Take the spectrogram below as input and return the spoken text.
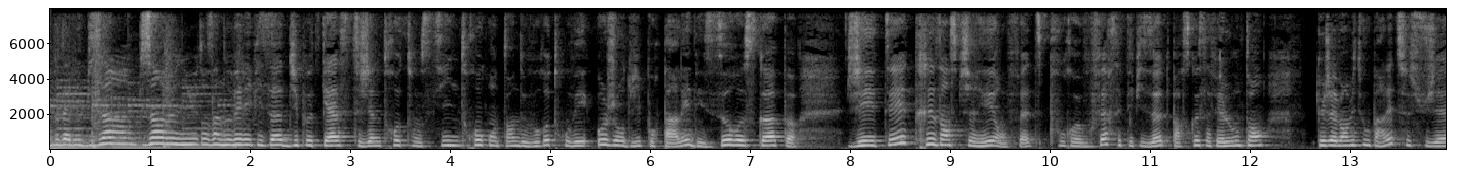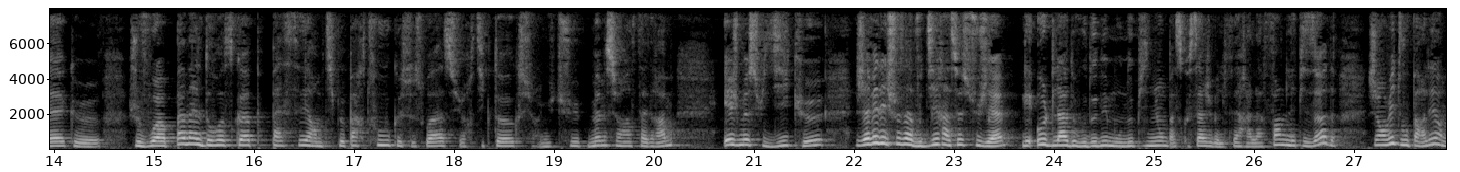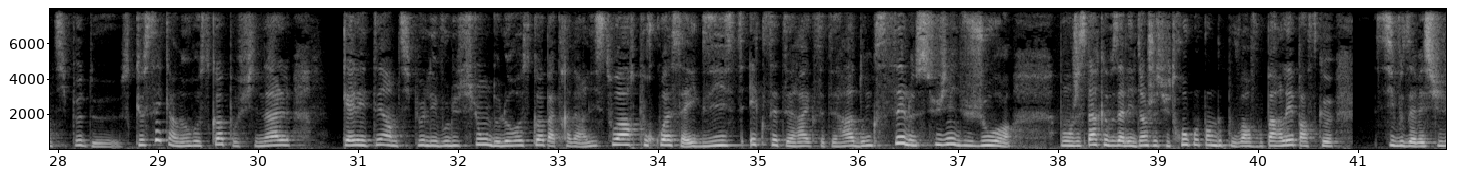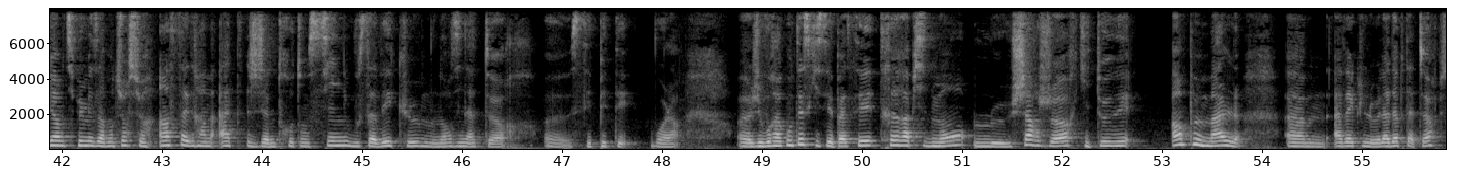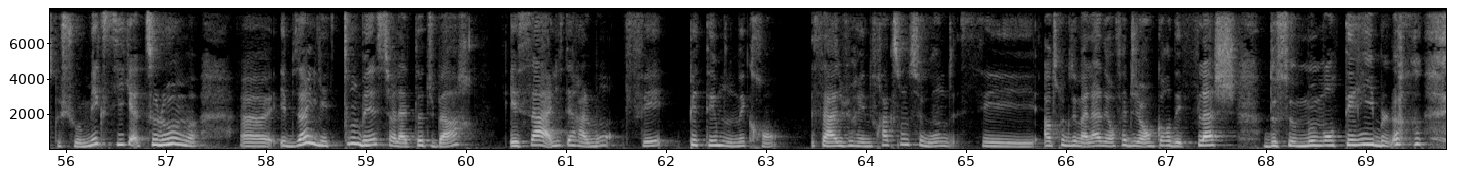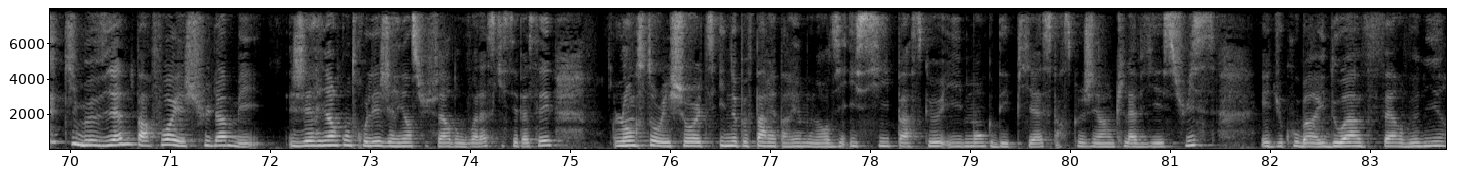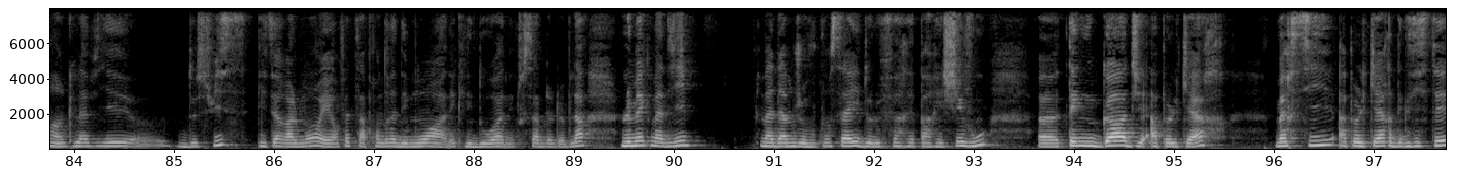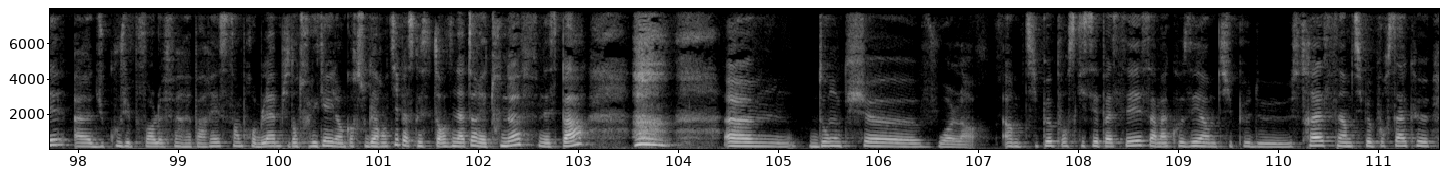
vous allez bien. Bienvenue dans un nouvel épisode du podcast J'aime trop ton signe. Trop contente de vous retrouver aujourd'hui pour parler des horoscopes. J'ai été très inspirée en fait pour vous faire cet épisode parce que ça fait longtemps que j'avais envie de vous parler de ce sujet, que je vois pas mal d'horoscopes passer un petit peu partout, que ce soit sur TikTok, sur YouTube, même sur Instagram. Et je me suis dit que j'avais des choses à vous dire à ce sujet. Et au-delà de vous donner mon opinion, parce que ça je vais le faire à la fin de l'épisode, j'ai envie de vous parler un petit peu de ce que c'est qu'un horoscope au final, quelle était un petit peu l'évolution de l'horoscope à travers l'histoire, pourquoi ça existe, etc. etc. Donc c'est le sujet du jour. Bon, j'espère que vous allez bien, je suis trop contente de pouvoir vous parler parce que si vous avez suivi un petit peu mes aventures sur Instagram, at j'aime trop ton signe, vous savez que mon ordinateur euh, s'est pété. Voilà. Euh, je vais vous raconter ce qui s'est passé très rapidement. Le chargeur qui tenait un peu mal euh, avec l'adaptateur, puisque je suis au Mexique, à Tulum, euh, eh bien il est tombé sur la touch bar et ça a littéralement fait péter mon écran. Ça a duré une fraction de seconde, c'est un truc de malade et en fait j'ai encore des flashs de ce moment terrible qui me viennent parfois et je suis là mais j'ai rien contrôlé, j'ai rien su faire donc voilà ce qui s'est passé. Long story short, ils ne peuvent pas réparer mon ordi ici parce qu'il manque des pièces, parce que j'ai un clavier suisse. Et du coup, ben, ils doivent faire venir un clavier euh, de Suisse, littéralement. Et en fait, ça prendrait des mois avec les douanes et tout ça, blablabla. Le mec m'a dit, Madame, je vous conseille de le faire réparer chez vous. Euh, thank God, j'ai Apple Care. Merci Apple Care d'exister. Euh, du coup, je vais pouvoir le faire réparer sans problème. Puis dans tous les cas, il est encore sous garantie parce que cet ordinateur est tout neuf, n'est-ce pas? Euh, donc euh, voilà, un petit peu pour ce qui s'est passé, ça m'a causé un petit peu de stress, c'est un petit peu pour ça que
